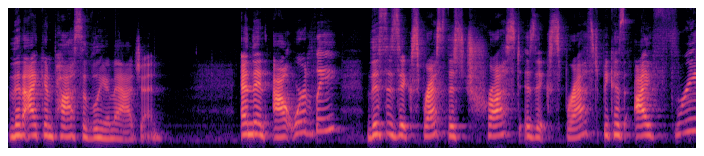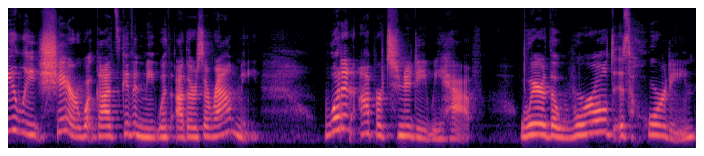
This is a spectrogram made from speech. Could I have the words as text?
than I can possibly imagine. And then outwardly, this is expressed, this trust is expressed because I freely share what God's given me with others around me. What an opportunity we have where the world is hoarding,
